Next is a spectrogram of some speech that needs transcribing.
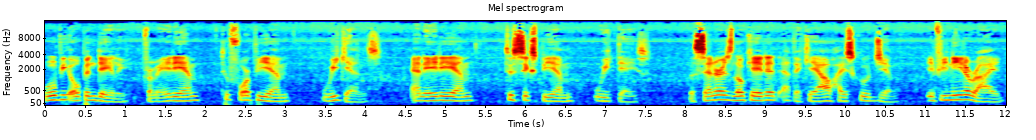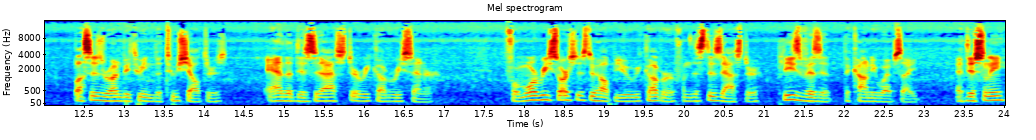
will be open daily from 8 a.m. to 4 p.m. weekends and 8 a.m. to 6 p.m. weekdays. The center is located at the Keaau High School gym. If you need a ride, buses run between the two shelters and the Disaster Recovery Center. For more resources to help you recover from this disaster, please visit the county website. Additionally,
